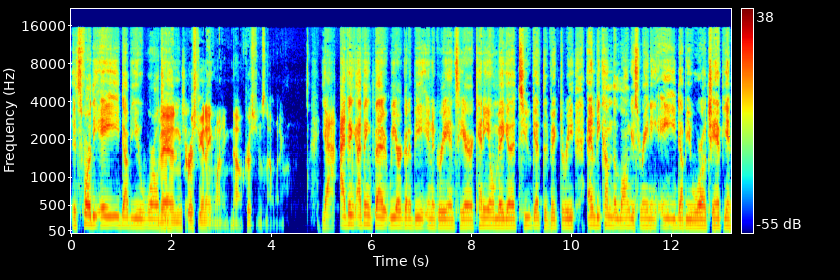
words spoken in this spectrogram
It's for the AEW World Then Championship. Christian ain't winning. No, Christian's not winning. Yeah, I think I think that we are going to be in agreement here. Kenny Omega to get the victory and become the longest reigning AEW World Champion.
